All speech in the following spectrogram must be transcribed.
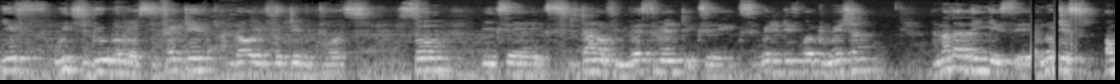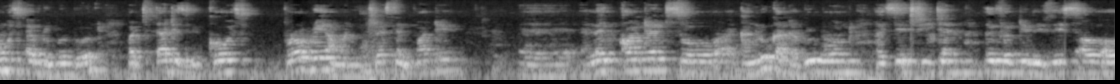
if which billboard was effective and how effective it was. So it's a it's return of investment. It's a, it's very difficult to measure. Another thing is uh, noticed almost every billboard, but that is because probably I'm an interested party. Uh, I like content, so I can look at a billboard. I see it written. How effective is this? How, how,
